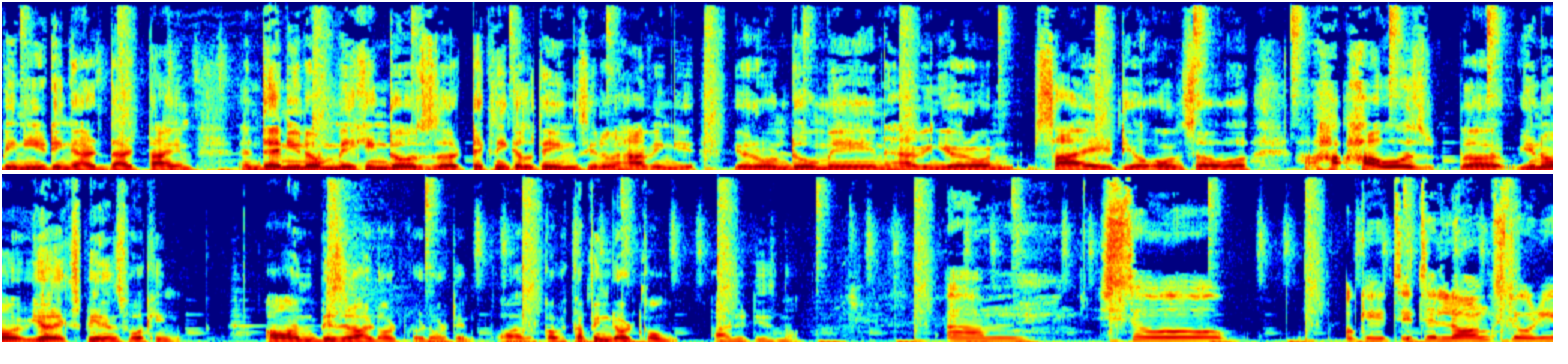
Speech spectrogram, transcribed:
be needing at that time. And then you know making those uh, technical things you know having your own domain having your own site your own server. H- how was uh, you know your experience working on bizarre.co.in or cupping.com as it is now? Um, so okay, it's it's a long story,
